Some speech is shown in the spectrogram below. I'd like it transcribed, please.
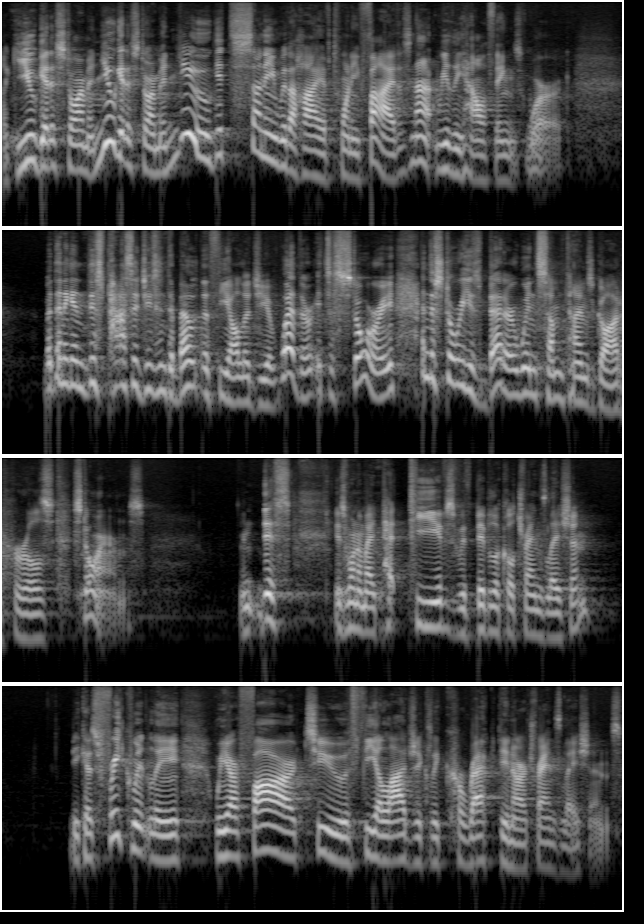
Like you get a storm and you get a storm and you get sunny with a high of 25. That's not really how things work. But then again, this passage isn't about the theology of weather, it's a story, and the story is better when sometimes God hurls storms. And this is one of my pet peeves with biblical translation, because frequently we are far too theologically correct in our translations.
